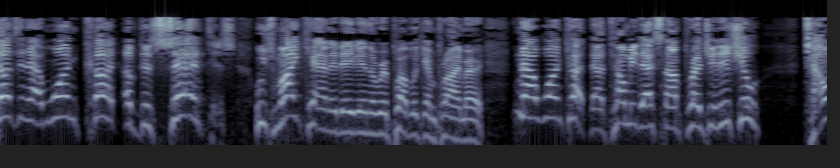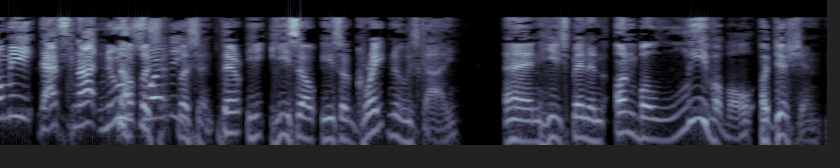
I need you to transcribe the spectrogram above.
doesn't have one cut of DeSantis, who's my candidate in the Republican primary. Not one cut. Now tell me that's not prejudicial. Tell me that's not No, newsworthy. listen, listen. There, he, he's a he's a great news guy, and he's been an unbelievable addition.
